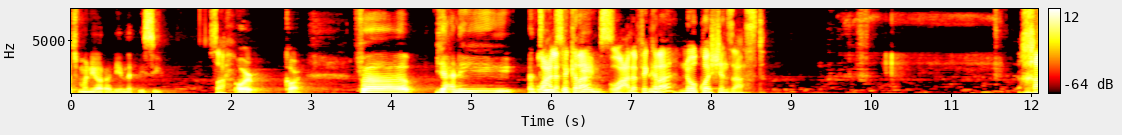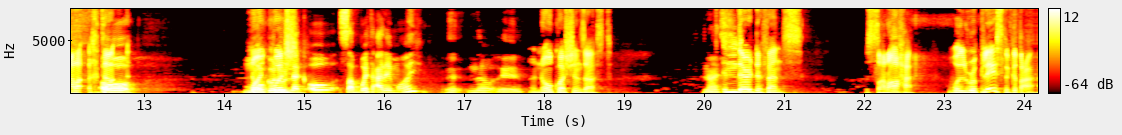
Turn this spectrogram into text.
much money already in the PC صح. Or car. ف يعني وعلى فكره games- وعلى فكرة no questions asked. خر... اختار اوه ما No يقولون question. لك أوه صبيت عليه ماي؟ no إيه. No questions asked. nice in their defense الصراحة will replace القطعه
